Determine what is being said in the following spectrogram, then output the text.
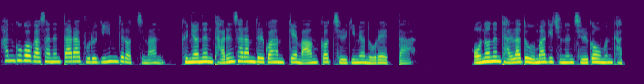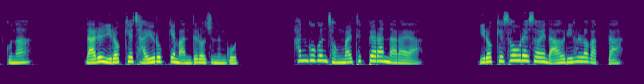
한국어 가사는 따라 부르기 힘들었지만 그녀는 다른 사람들과 함께 마음껏 즐기며 노래했다. 언어는 달라도 음악이 주는 즐거움은 같구나. 나를 이렇게 자유롭게 만들어주는 곳. 한국은 정말 특별한 나라야. 이렇게 서울에서의 나흘이 흘러갔다.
